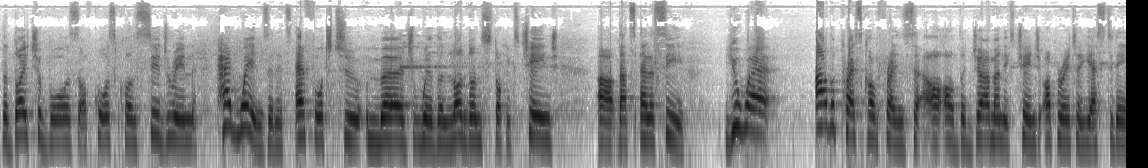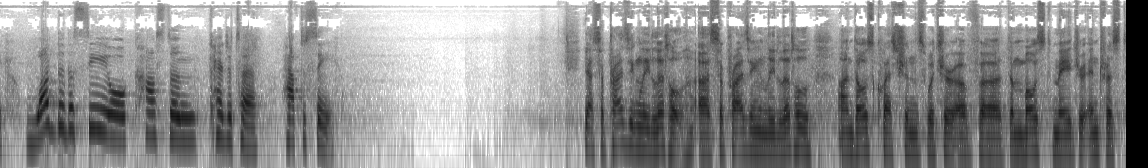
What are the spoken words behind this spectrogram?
the Deutsche Börse, of course, considering headwinds in its effort to merge with the London Stock Exchange, uh, that's LSE. You were at the press conference uh, of the German exchange operator yesterday. What did the CEO, Carsten Kengeter, have to say? Yeah, surprisingly little. Uh, surprisingly little on those questions which are of uh, the most major interest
